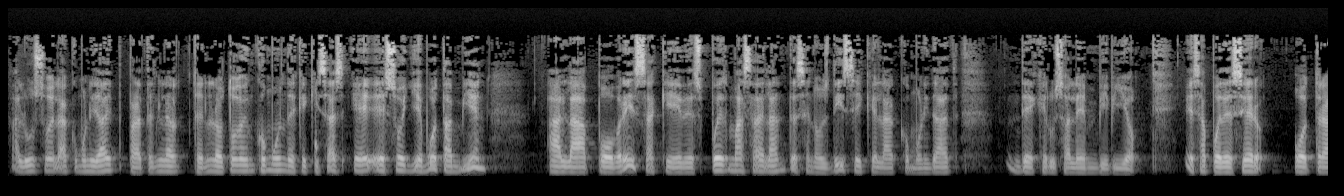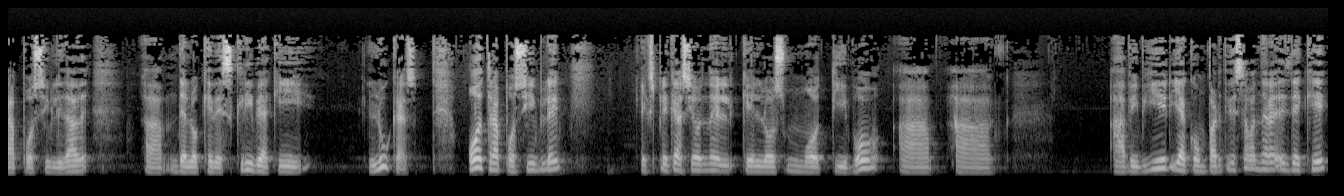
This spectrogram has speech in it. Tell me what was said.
al, uso de la comunidad para tenerlo, tenerlo todo en común, de que quizás e, eso llevó también a la pobreza que después más adelante se nos dice que la comunidad de Jerusalén vivió. Esa puede ser otra posibilidad ah, de lo que describe aquí Lucas. Otra posible explicación del que los motivó a, a, vivir y a compartir de esta manera es de que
